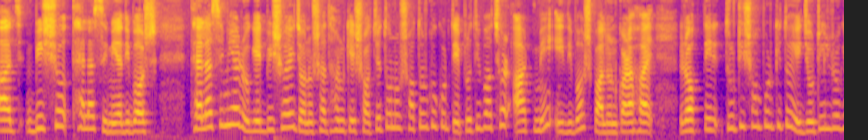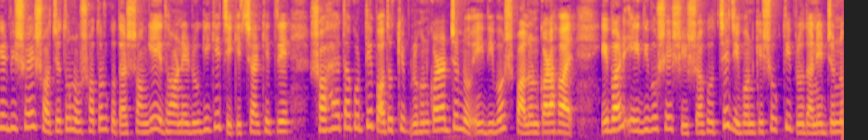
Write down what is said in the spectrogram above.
আজ বিশ্ব থ্যালাসেমিয়া দিবস। থ্যালাসেমিয়া রোগের বিষয়ে জনসাধারণকে সচেতন ও সতর্ক করতে প্রতিবছর আট মে এই দিবস পালন করা হয়। রক্তের ত্রুটি সম্পর্কিত এই জটিল রোগের বিষয়ে সচেতন ও সতর্কতার সঙ্গে এ ধরনের রোগীকে চিকিৎসার ক্ষেত্রে সহায়তা করতে পদক্ষেপ গ্রহণ করার জন্য এই দিবস পালন করা হয়। এবার এই দিবসের শীর্ষক হচ্ছে জীবনকে শক্তি প্রদানের জন্য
